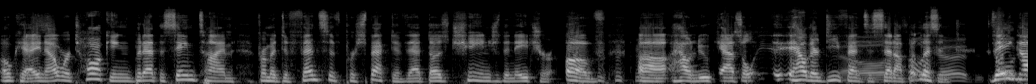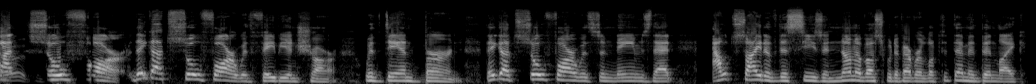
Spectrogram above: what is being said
Okay, yes. now we're talking, but at the same time, from a defensive perspective, that does change the nature of uh, how Newcastle, eh, how their defense is set up. But listen, they got good. so far. They got so far with Fabian Schär, with Dan mm-hmm. Burn. They got so far with some names that outside of this season, none of us would have ever looked at them and been like,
